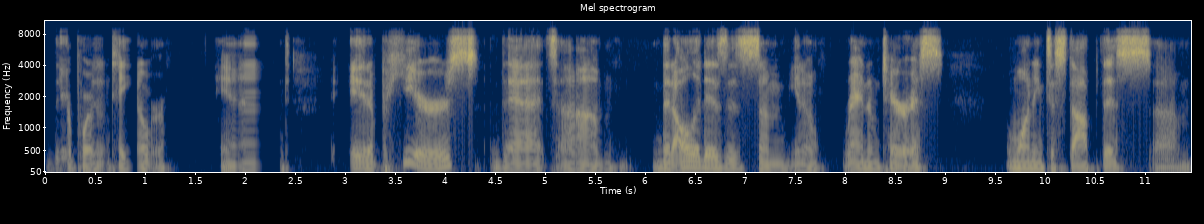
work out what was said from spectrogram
the airport has been taken over. And it appears that um that all it is is some you know random terrorists wanting to stop this um,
